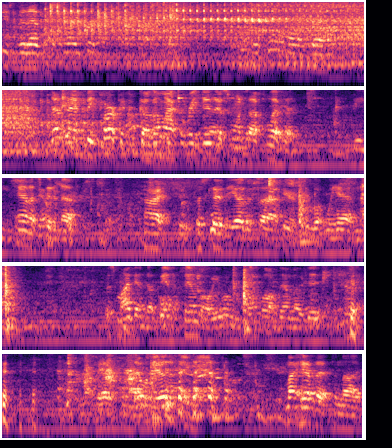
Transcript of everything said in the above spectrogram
Using it as a scraper. Doesn't have to be perfect because I'm gonna have to redo this once I flip it. Yeah, that's good enough. All right, let's go to the other side here and see what we have now. This might end up being a pinball. You wanted a pinball demo, didn't you? That was the other thing, man. Might have that tonight.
